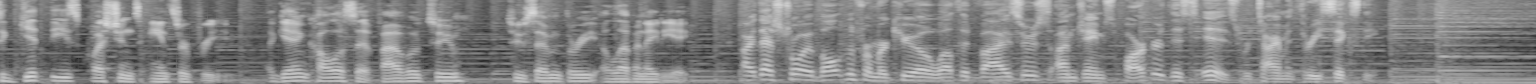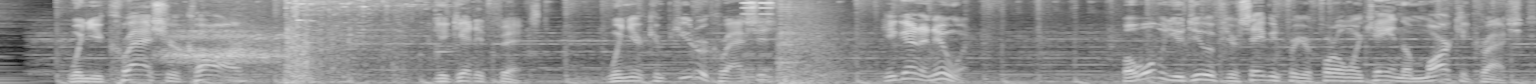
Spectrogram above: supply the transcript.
to get these questions answered for you. Again, call us at 502 273 1188. All right, that's Troy Bolton from Mercurio Wealth Advisors. I'm James Parker. This is Retirement 360. When you crash your car, you get it fixed. When your computer crashes, you get a new one. But what will you do if you're saving for your 401k and the market crashes?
